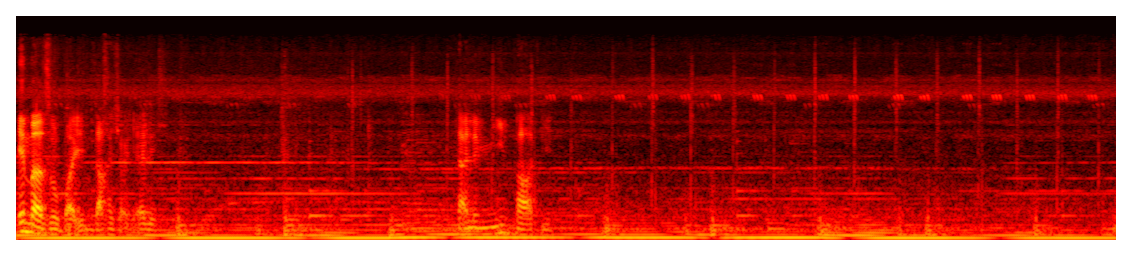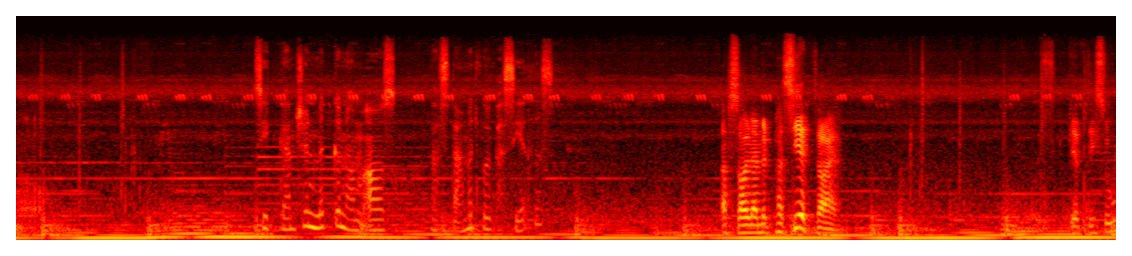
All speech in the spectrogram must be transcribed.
Immer so bei ihm, sag ich euch ehrlich. Kleine Meme-Party. Sieht ganz schön mitgenommen aus. Was damit wohl passiert ist? Was soll damit passiert sein? Es gibt jetzt nicht so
